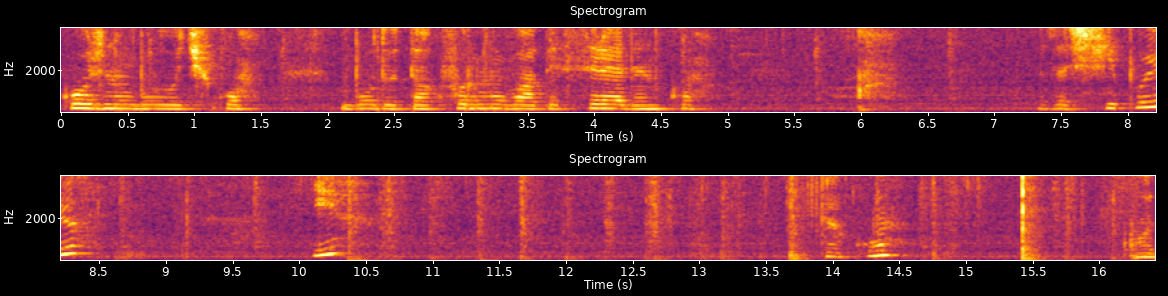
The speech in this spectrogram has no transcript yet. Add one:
кожну булочку буду так формувати всерединку, защіпую і таку от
